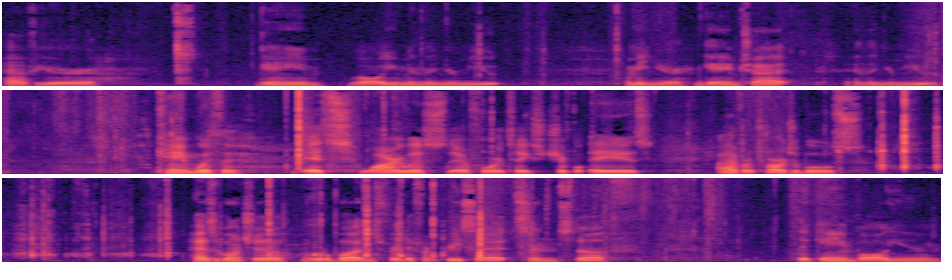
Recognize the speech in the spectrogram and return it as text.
Have your game volume and then your mute. I mean your game chat and then your mute. Came with a it's wireless, therefore it takes triple A's. I have rechargeables. Has a bunch of little buttons for different presets and stuff. The game volume.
